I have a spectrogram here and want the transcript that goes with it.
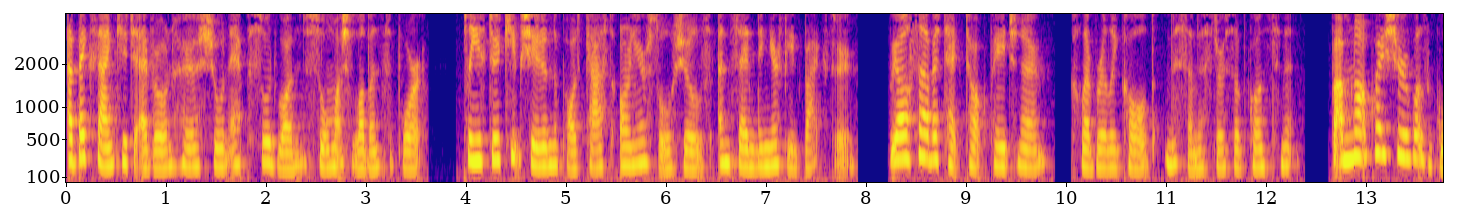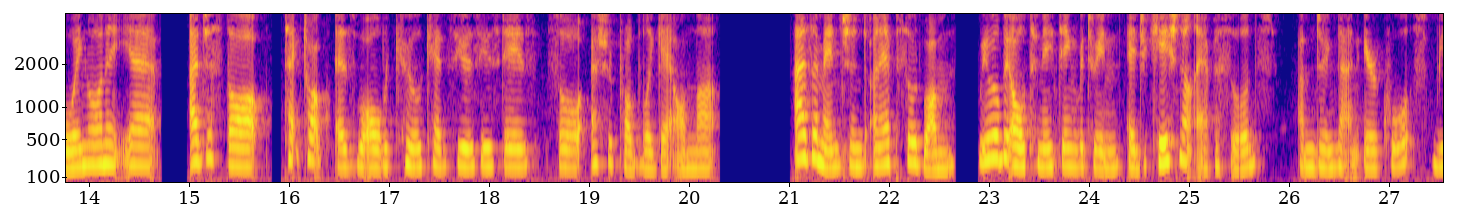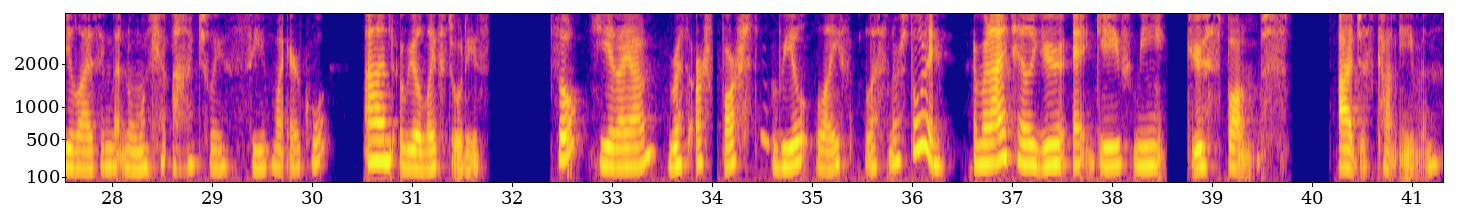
A big thank you to everyone who has shown episode 1 so much love and support. Please do keep sharing the podcast on your socials and sending your feedback through. We also have a TikTok page now, cleverly called The Sinister Subcontinent but I'm not quite sure what's going on it yet. I just thought TikTok is what all the cool kids use these days, so I should probably get on that. As I mentioned on episode 1, we will be alternating between educational episodes, I'm doing that in air quotes, realising that no one can actually see my air quote, and real life stories. So here I am with our first real life listener story. And when I tell you it gave me goosebumps, I just can't even.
